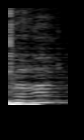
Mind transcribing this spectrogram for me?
こ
